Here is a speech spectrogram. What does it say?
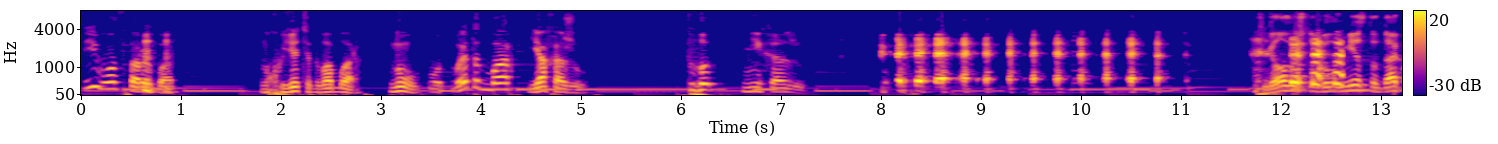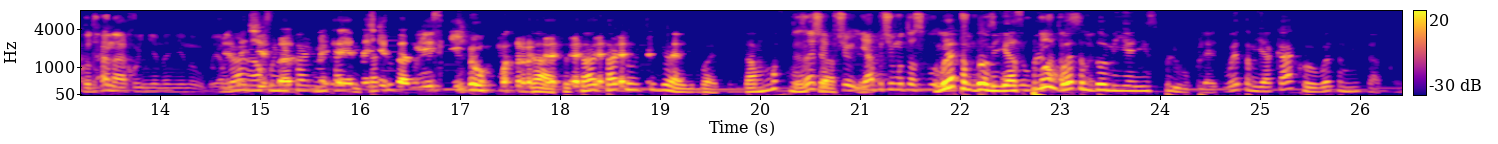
и вот второй бар. Ну хуя тебе два бара? Ну, вот в этот бар я хожу, в тот не хожу. Главное, что было место, да, куда нахуй не на не ну. Я это чисто, не, это чисто английский юмор. Да, это, так, так и у тебя, ебать. Домов Ты знаешь, я, почему, я почему-то вспомнил. В этом доме я сплю, в этом доме я не сплю, блядь. В этом я какаю, в этом не какаю.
